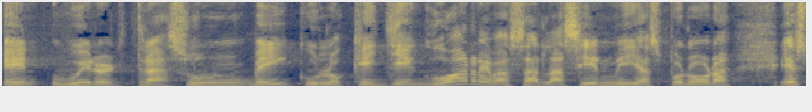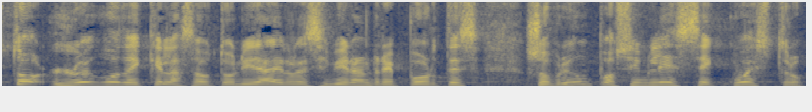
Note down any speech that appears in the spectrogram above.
en Whittier tras un vehículo que llegó a rebasar las 100 millas por hora. Esto luego de que las autoridades recibieran reportes sobre un posible secuestro.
